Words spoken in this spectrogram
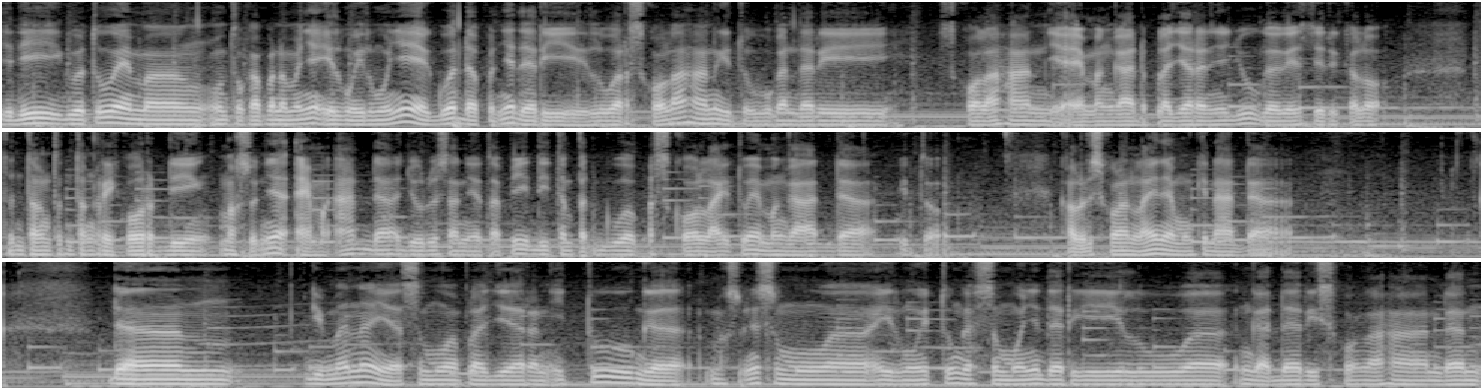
Jadi gue tuh emang untuk apa namanya ilmu ilmunya ya gue dapetnya dari luar sekolahan gitu bukan dari sekolahan ya emang gak ada pelajarannya juga guys. Jadi kalau tentang tentang recording. Maksudnya emang ada jurusannya tapi di tempat gue pas sekolah itu emang gak ada gitu. Kalau di sekolah lain ya mungkin ada. Dan gimana ya semua pelajaran itu nggak maksudnya semua ilmu itu nggak semuanya dari luar nggak dari sekolahan. Dan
